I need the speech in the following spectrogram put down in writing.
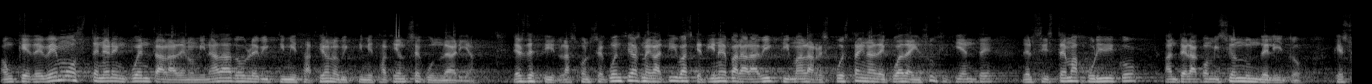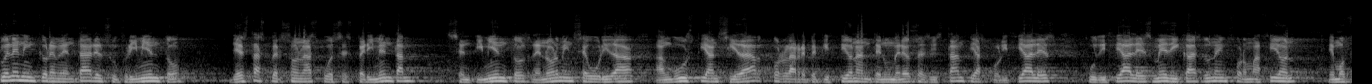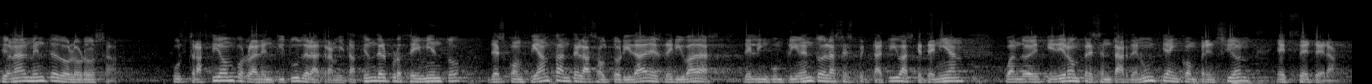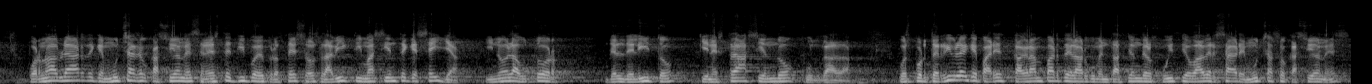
aunque debemos tener en cuenta la denominada doble victimización o victimización secundaria, es decir, las consecuencias negativas que tiene para la víctima la respuesta inadecuada e insuficiente del sistema jurídico ante la comisión de un delito, que suelen incrementar el sufrimiento de estas personas, pues experimentan sentimientos de enorme inseguridad, angustia, ansiedad por la repetición ante numerosas instancias policiales, judiciales, médicas, de una información emocionalmente dolorosa, frustración por la lentitud de la tramitación del procedimiento, desconfianza ante las autoridades derivadas del incumplimiento de las expectativas que tenían cuando decidieron presentar denuncia, incomprensión, etcétera. Por no hablar de que en muchas ocasiones en este tipo de procesos la víctima siente que es ella y no el autor del delito quien está siendo juzgada. Pues por terrible que parezca, gran parte de la argumentación del juicio va a versar en muchas ocasiones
